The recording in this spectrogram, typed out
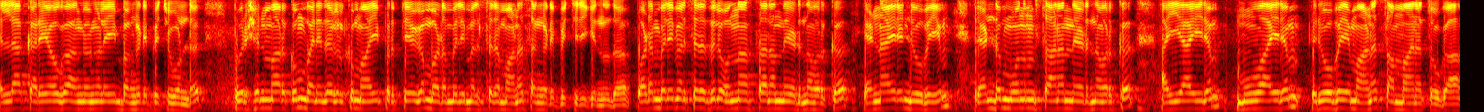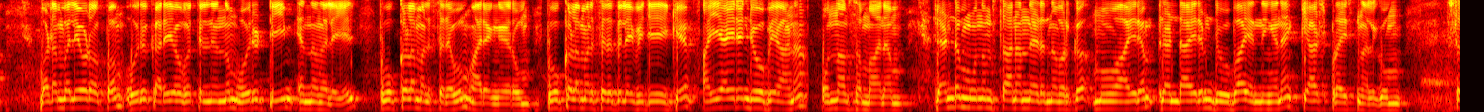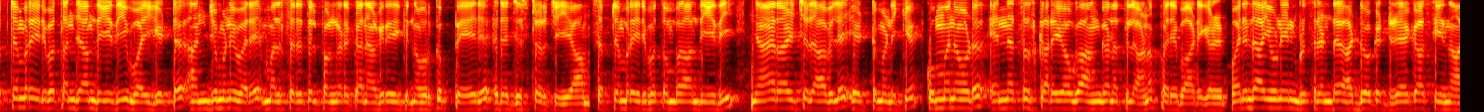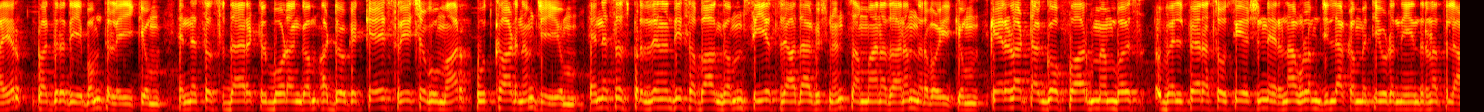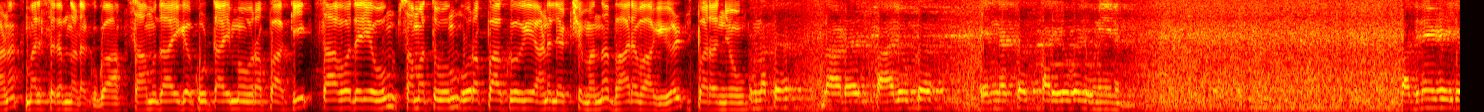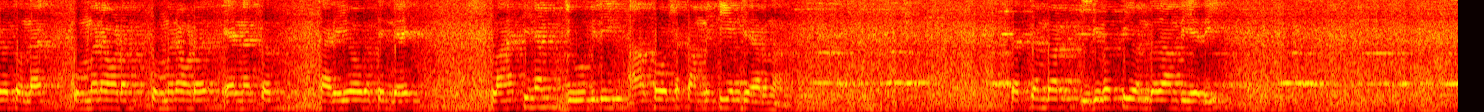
എല്ലാ കരയോഗ അംഗങ്ങളെയും പങ്കെടുപ്പിച്ചുകൊണ്ട് പുരുഷന്മാർക്കും വനിതകൾക്കുമായി പ്രത്യേകം വടംവലി മത്സരമാണ് സംഘടിപ്പിച്ചിരിക്കുന്നത്. വടംവലി മത്സരത്തിൽ ഒന്നാം സ്ഥാനം നേടുന്നവർക്ക് എണ്ണായിരം രൂപയും രണ്ടും മൂന്നും സ്ഥാനം നേടുന്നവർക്ക് അയ്യായിരം മൂവായിരം രൂപയുമാണ് സമ്മാനത്തുക. വടംവലിയോടൊപ്പം ഒരു കരയോഗത്തിൽ നിന്നും ഒരു ടീം എന്ന നിലയിൽ പൂക്കള മത്സരവും അരങ്ങേറും. പൂക്കള മത്സരത്തിലെ വിജയിക്ക് അയ്യായിരം രൂപയാണ് ഒന്നാം സമ്മാനം. രണ്ടും മൂന്നും സ്ഥാനം നേടുന്നവർക്ക് മൂവായിരം രണ്ടായിരം രൂപ എന്നിങ്ങനെ ക്യാഷ് പ്രൈസ് നൽകും. സെപ്റ്റംബർ ഇരുപത്തഞ്ചാം തീയതി വൈകിട്ട് അഞ്ചു മണി വരെ മത്സരത്തിൽ പങ്കെടുക്കാൻ ആഗ്രഹിക്കുന്നവർക്ക് പേര് രജിസ്റ്റർ ചെയ്യാം. സെപ്റ്റംബർ ഇരുപത്തൊമ്പതാം തീയതി ഞായറാഴ്ച രാവിലെ എട്ട് മണിക്ക് കുമ്മനോട് എൻ എസ് എസ് കരയോഗ അങ്കണത്തിലാണ് പരിപാടികൾ. വനിതാ union president advocate Rekha C Nair ഭദ്രദീപം തെളിയിക്കും. എൻ ഡയറക്ടർ ബോർഡ് അംഗം അഡ്വക്കേറ്റ് കെ ശ്രീശകുമാർ ഉദ്ഘാടനം ചെയ്യും. എൻ എസ് എസ് പ്രതിനിധി സഭാംഗം സി എസ് രാധാകൃഷ്ണൻ സമ്മാനദാനം നിർവഹിക്കും. Kerala tug of war members welfare association Ernakulam ജില്ലാ കമ്മിറ്റിയുടെ നിയന്ത്രണത്തിലാണ് മത്സരം നടക്കുക. സാമുദായിക കൂട്ടായ്മ ഉറപ്പാക്കി സാഹോദര്യവും സമത്വവും ഉറപ്പാക്കുകയാണ് ലക്ഷ്യമെന്ന് ഭാരവാഹികൾ പറഞ്ഞു. ഇന്നത്തെ നാട് താലൂക്ക് എൻ എസ് എസ് കരയോഗ യൂണിയനും പതിനേഴ് ഇരുപത്തൊന്ന് Kummanodam Kummanode N S S കരയോഗത്തിന്റെ platinum jubilee ആഘോഷ കമ്മിറ്റിയും ചേർന്ന് സെപ്റ്റംബർ ഇരുപത്തി ഒൻപതാം തീയതി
